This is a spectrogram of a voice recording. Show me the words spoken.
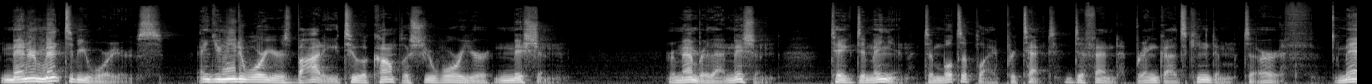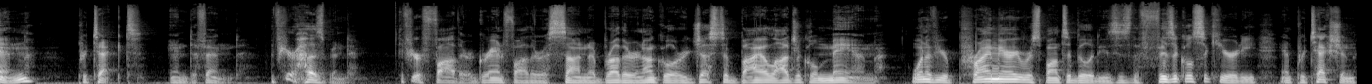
Men are meant to be warriors, and you need a warrior's body to accomplish your warrior mission. Remember that mission. Take dominion to multiply, protect, defend, bring God's kingdom to earth. Men protect, and defend. If you're a husband, if you're a father, a grandfather, a son, a brother, an uncle, or just a biological man, one of your primary responsibilities is the physical security and protection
